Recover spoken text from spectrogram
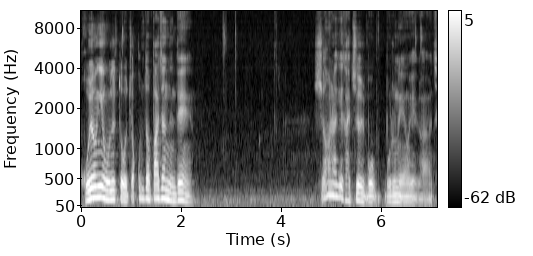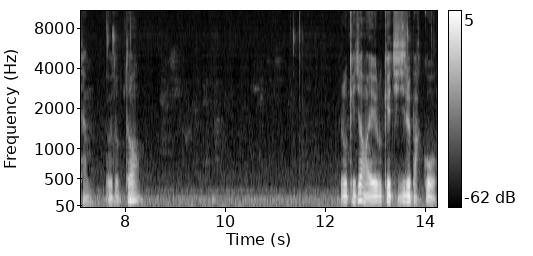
고영이 오늘 또 조금 더 빠졌는데 시원하게 갈 줄 뭐, 모르네요. 얘가 참 여기서부터 이렇게죠. 예, 이렇게 지지를 받고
